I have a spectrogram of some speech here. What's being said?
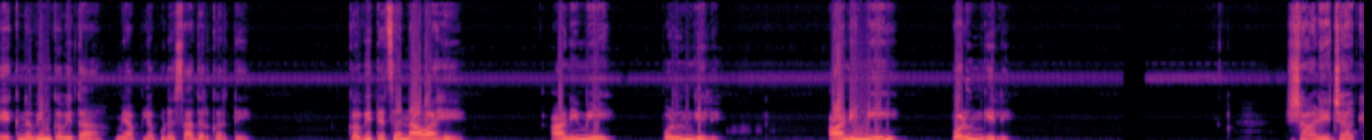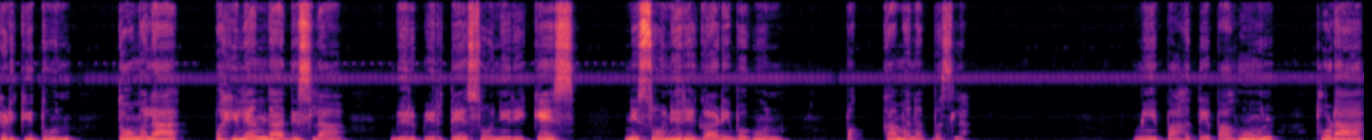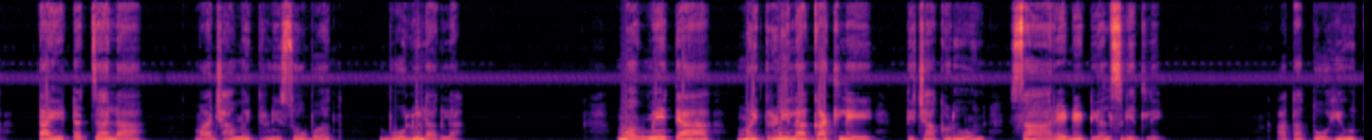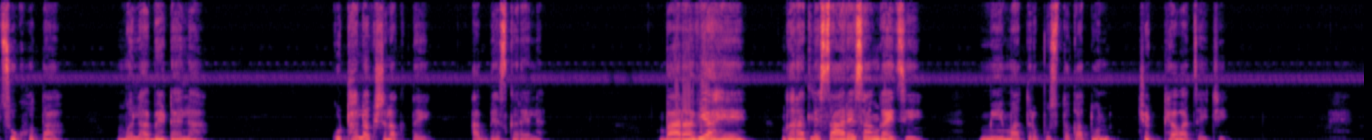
एक नवीन कविता मी आपल्यापुढे सादर करते. कवितेचं नाव आहे आणि मी पळून गेले. आणि मी पळून गेले. शाळेच्या खिडकीतून तो मला पहिल्यांदा दिसला. भिरभिरते सोनेरी केस नि सोनेरी गाडी बघून पक्का मनात बसला. मी पाहते पाहून थोडा टाईटच झाला. माझ्या मैत्रिणीसोबत बोलू लागला. मग मी त्या मैत्रिणीला गाठले तिच्याकडून सारे डिटेल्स घेतले. आता तोही उत्सुक होता मला भेटायला. कुठं लक्ष लागतंय अभ्यास करायला? बारावी आहे घरातले सारे सांगायचे. मी मात्र पुस्तकातून चिठ्ठ्या वाचायचे.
